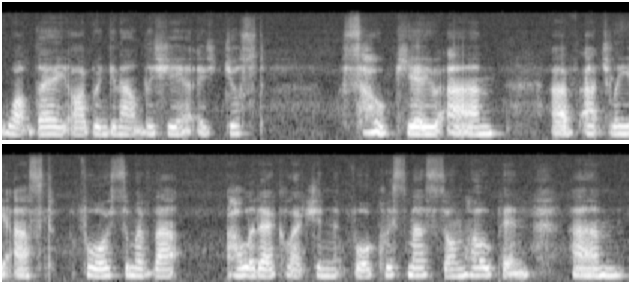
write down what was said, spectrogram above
what they are bringing out this year is just so cute. Um, I've actually asked for some of that holiday collection for Christmas so I'm hoping um,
